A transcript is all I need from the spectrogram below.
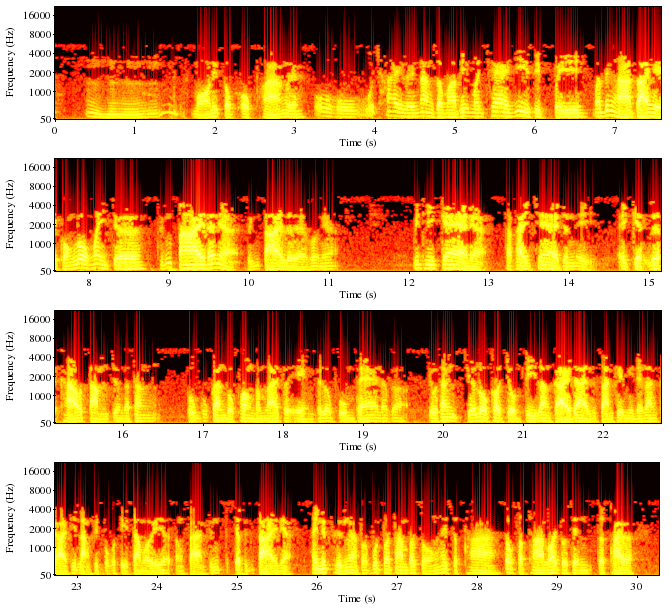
หมอนี่ตบอกผางเลย โอ้โหใช่เลยนั่งสมาธิมันแช่ยี่สิบปี มันถึงหาสาเหตุของโรคไม่เจอ ถึงตายแล้วเนี่ย ถึงตายเลยพวกเนี้ย วิธีแก้เนี่ย ถ้าใครแช่จนไอ้ไอ้เกล็ดเลือดขาวต่ำจนกระทั่ง ภูมิคุ้มกันบกพร่องทำร้ายตัวเอง เป็นโรคภูมิแพ้ แล้วก็จนทั้งเชื้อโรคเข้าโจมตีร่างกายได้ หรือสารเคมีในร่างกายที่หลั่งผิดปกติตามอวัยวะต่างๆ ถึงจะถึงตายเนี่ยให้นึกถึงพระพุทธพระธรรมพระสงฆ์ให้ศรัทธาต้องศรัทธาร้อยเปอร์เซ็นต์ศรัทธา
